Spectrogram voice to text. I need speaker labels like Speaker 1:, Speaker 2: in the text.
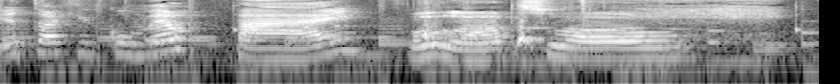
Speaker 1: eu tô aqui com meu pai.
Speaker 2: Olá, pessoal.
